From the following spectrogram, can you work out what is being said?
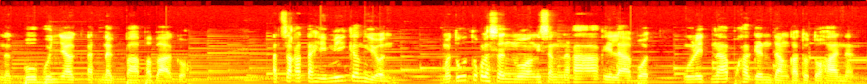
nagbubunyag at nagpapabago. At sa katahimikang yon, matutuklasan mo ang isang nakakakilabot ngunit napakagandang katotohanan.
